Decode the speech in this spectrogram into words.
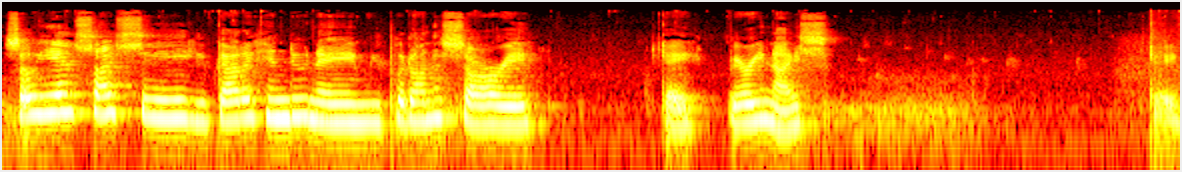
So, yes, I see you've got a Hindu name, you put on a sari. Okay, very nice. Okay.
